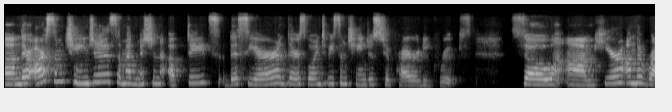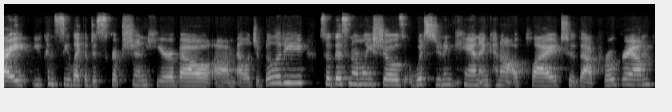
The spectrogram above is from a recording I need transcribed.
Um, there are some changes, some admission updates this year. There's going to be some changes to priority groups. So um, here on the right, you can see like a description here about um, eligibility. So this normally shows which student can and cannot apply to that program.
